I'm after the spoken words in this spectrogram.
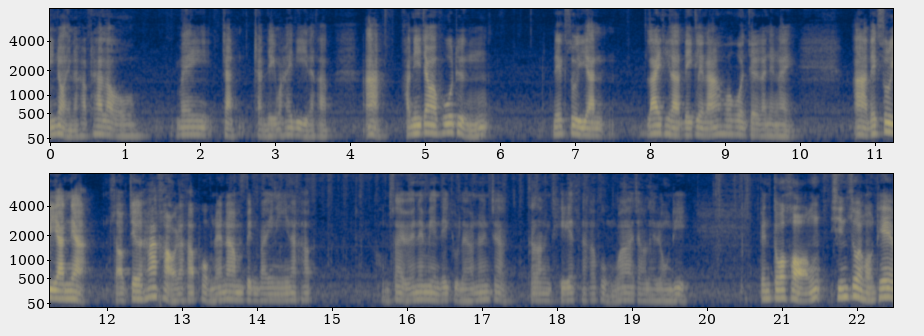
นิดหน่อยนะครับ ถ้าเราไม่จัดจัดเด็กมาให้ดีนะครับ อะคราวนี้จะมาพูดถึง เด็กสุริยันไล่ทีละเด็กเลยนะว่าควรเจอกันยังไง อ่า เด็กสุริยันเนี่ยสำหรับเจอห้าเข่านะครับ ผมแนะนำเป็นใบนี้นะครับ ผมใส่ไว้ในเมนเด็กอยู่แล้ว เนื่องจากกำลังเทสนะครับผมว่าจะเอาอะไรลงดี เป็นตัวของชิ้นส่วนของเทพ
